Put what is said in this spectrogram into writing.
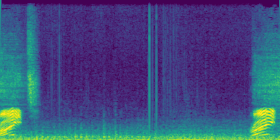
Right? Right?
